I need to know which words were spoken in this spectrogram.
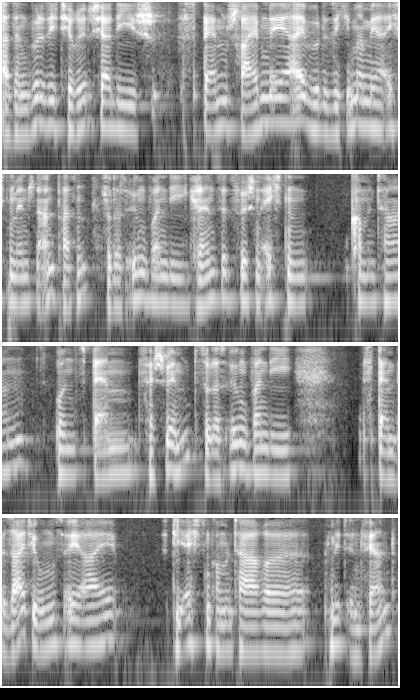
Also dann würde sich theoretisch ja die Spam schreibende AI würde sich immer mehr echten Menschen anpassen, sodass irgendwann die Grenze zwischen echten Kommentaren und Spam verschwimmt, sodass irgendwann die Spam-Beseitigungs-AI die echten Kommentare mit entfernt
